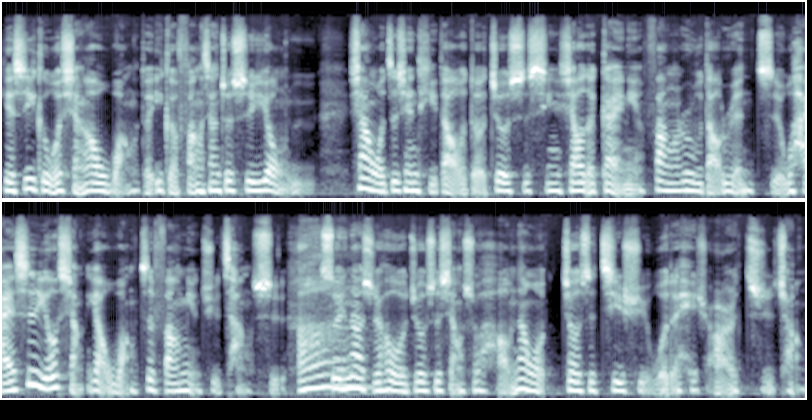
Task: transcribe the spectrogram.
也是一个我想要往的一个方向，就是用于像我之前提到的，就是行销的概念放入到认知，我还是有想要往这方面去尝试啊。所以那时候我就是想说，好，那我就是继续我的 HR 职场。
